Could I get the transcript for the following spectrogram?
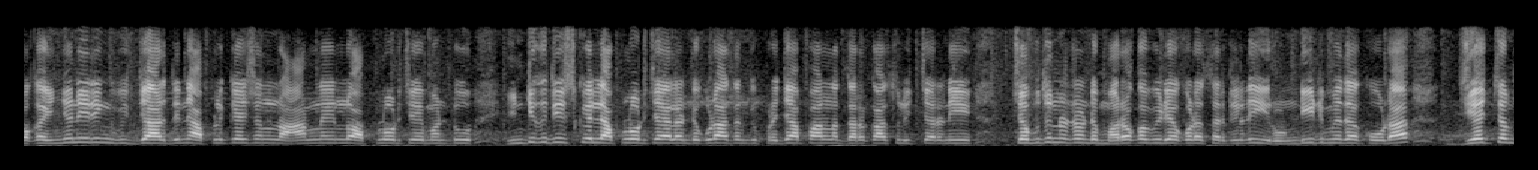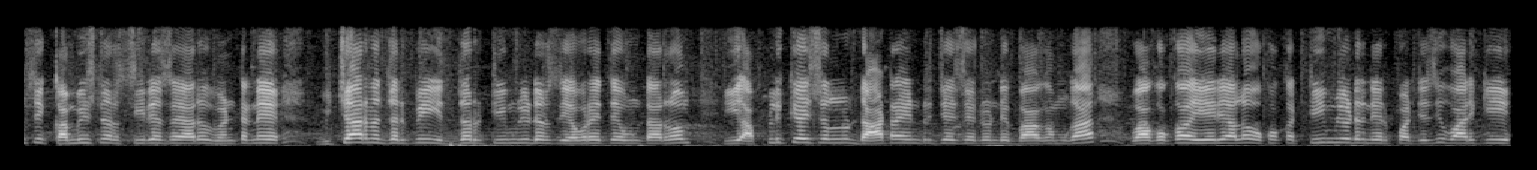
ఒక ఇంజనీరింగ్ విద్యార్థిని అప్లికేషన్లు ఆన్లైన్లో అప్లోడ్ చేయమంటూ ఇంటికి తీసుకెళ్ళి అప్లోడ్ చేయాలంటే కూడా అతనికి ప్రజాపాలన దరఖాస్తులు ఇచ్చారని చెబుతున్నటువంటి మరొక వీడియో కూడా సర్కిల్ ఈ రెండింటి మీద కూడా జిహెచ్ఎంసీ కమిషనర్ సీరియస్ అయ్యారు. వెంటనే విచారణ జరిపి ఇద్దరు టీమ్ లీడర్స్ ఎవరైతే ఉంటారో ఈ అప్లికేషన్లు డాటా ఎంట్రీ చేసేటువంటి భాగంగా ఒక్కొక్క ఏరియాలో ఒక్కొక్క టీమ్ లీడర్ని ఏర్పాటు చేసి వారికి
